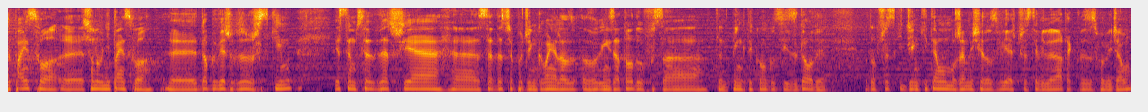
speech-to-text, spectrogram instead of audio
Drodzy Państwo, e, Szanowni Państwo, e, dobry wieczór przede wszystkim. Jestem serdecznie, e, serdeczne podziękowania dla organizatorów za ten piękny konkurs Izydory, bo to wszystkim dzięki temu możemy się rozwijać przez te wiele lat, jak prezes powiedział.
